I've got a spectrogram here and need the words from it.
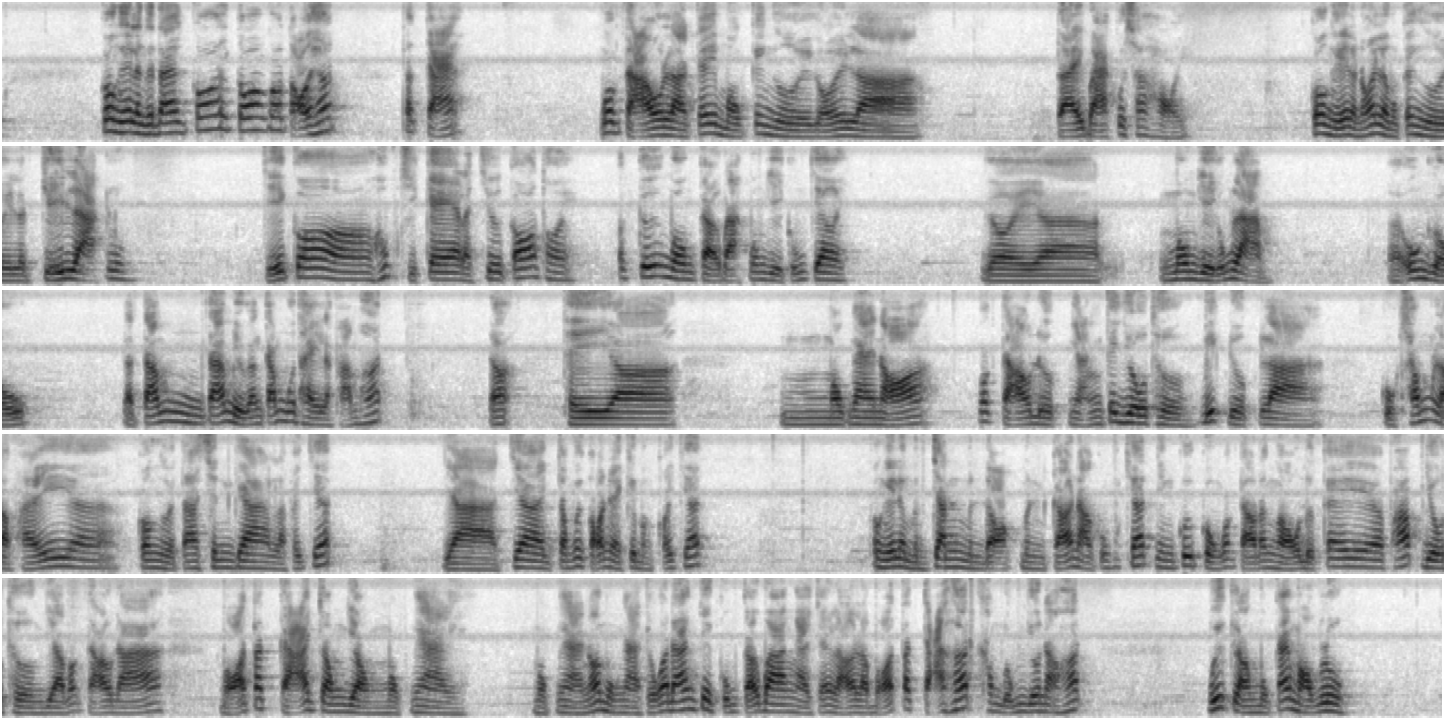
Có nghĩa là người ta có có có tội hết tất cả. Quốc tạo là cái một cái người gọi là tệ bạc của xã hội. Có nghĩa là nói là một cái người là trị lạc luôn. Chỉ có ờ, hút xì ke là chưa có thôi. Bất cứ môn cờ bạc môn gì cũng chơi. Rồi à, môn gì cũng làm. Rồi uống rượu là tám tám điều căn cấm của thầy là phạm hết. Đó. Thì uh, một ngày nọ quốc tạo được nhận cái vô thường biết được là cuộc sống là phải uh, con người ta sinh ra là phải chết. Và trong cái cõi này kêu bằng cõi chết. Có nghĩa là mình tranh mình đọt mình cỡ nào cũng chết nhưng cuối cùng bác tạo đã ngộ được cái pháp vô thường và bác tạo đã bỏ tất cả trong vòng một ngày. Một ngày nói một ngày thì quá đáng chứ cũng cỡ ba ngày trở lại là bỏ tất cả hết không đụng vô nào hết quyết lòng một cái một luôn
